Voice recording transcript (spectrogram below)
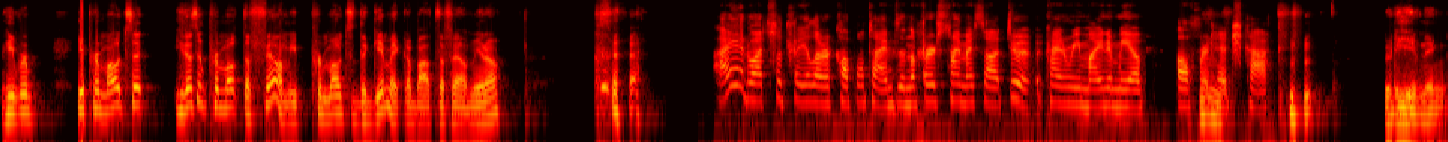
he re, he promotes it. He doesn't promote the film. He promotes the gimmick about the film. You know. I had watched the trailer a couple times, and the first time I saw it too, it kind of reminded me of Alfred Hmm. Hitchcock. Good evening.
